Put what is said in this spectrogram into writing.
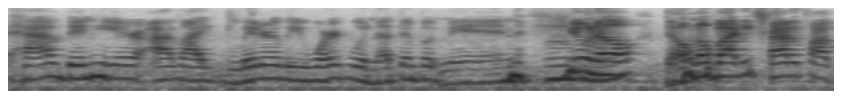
have been here. I like literally work with nothing but men. You know, don't nobody try to talk.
